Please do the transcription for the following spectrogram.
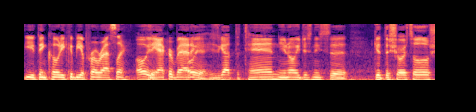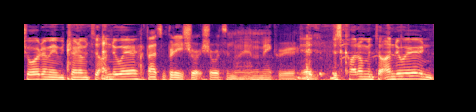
you think Cody could be a pro wrestler? Oh yeah, the acrobatic. Oh yeah, he's got the tan. You know, he just needs to get the shorts a little shorter. Maybe turn them into underwear. I've had some pretty short shorts in my MMA career. Yeah, just cut them into underwear and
